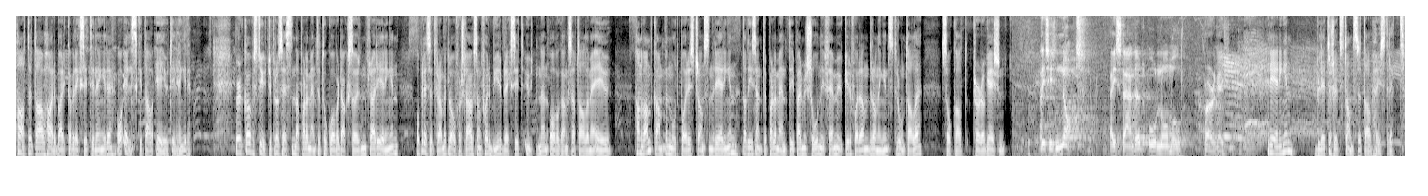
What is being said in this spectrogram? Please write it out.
Hatet av hardbarka brexit-tilhengere og elsket av EU-tilhengere. Burkov styrte prosessen da parlamentet tok over dagsordenen fra regjeringen, og presset fram et lovforslag som forbyr brexit uten en overgangsavtale med EU. Han vant kampen mot Boris Johnson-regjeringen da de sendte parlamentet i permisjon i fem uker foran dronningens trontale, såkalt prorogation. Regjeringen ble til slutt stanset av Høyesterett.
